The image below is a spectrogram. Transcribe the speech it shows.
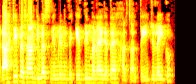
राष्ट्रीय प्रसारण दिवस निम्न में से किस दिन मनाया जाता है? हर साल तेईस जुलाई को।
